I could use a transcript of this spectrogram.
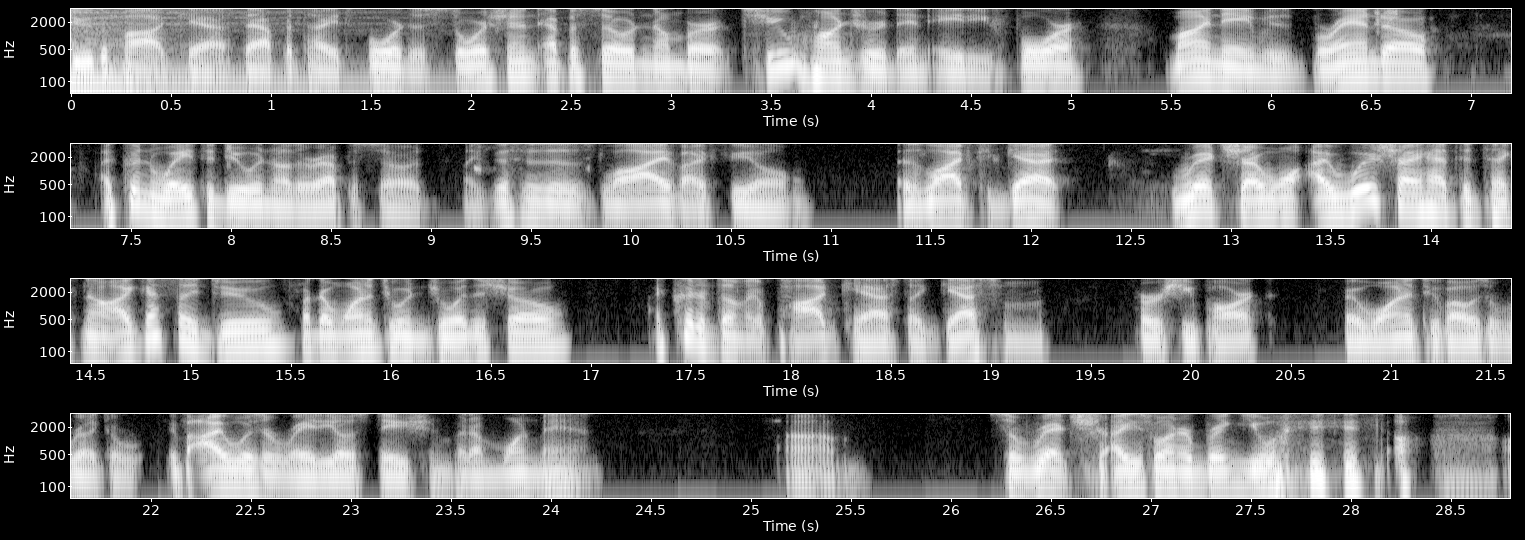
To the podcast, Appetite for Distortion, episode number 284. My name is Brando. I couldn't wait to do another episode. Like this is as live I feel as live could get. Rich, I want I wish I had the technology. I guess I do, but I wanted to enjoy the show. I could have done like a podcast, I guess, from Hershey Park if I wanted to, if I was a like a if I was a radio station, but I'm one man. Um so Rich, I just want to bring you in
